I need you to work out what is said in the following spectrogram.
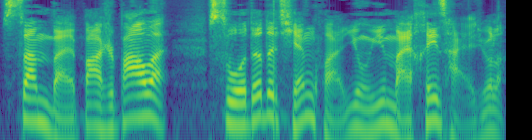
三百八十八万，所得的钱款用于买黑彩去了。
